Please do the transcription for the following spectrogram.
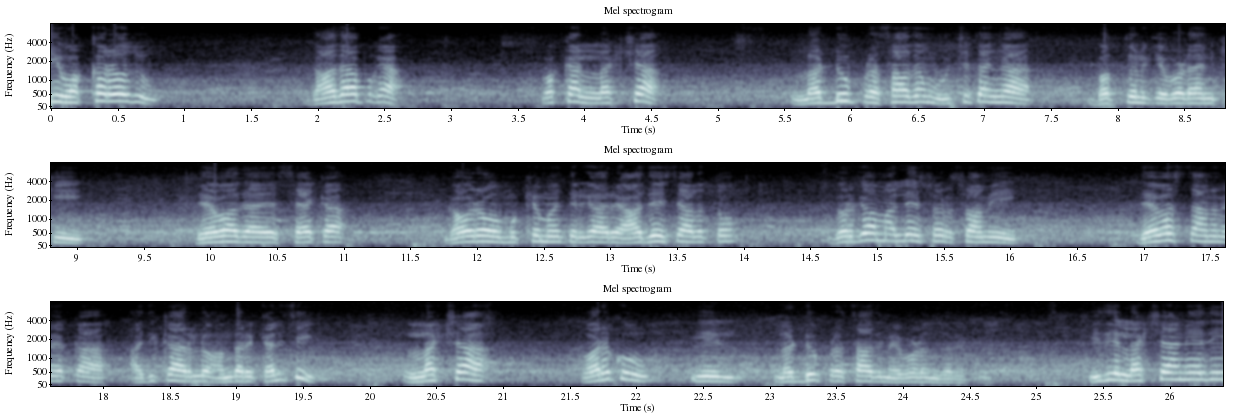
ఈ ఒక్కరోజు దాదాపుగా ఒక లక్ష లడ్డు ప్రసాదం ఉచితంగా భక్తులకు ఇవ్వడానికి దేవాదాయ శాఖ గౌరవ ముఖ్యమంత్రి గారి ఆదేశాలతో దుర్గా మల్లేశ్వర స్వామి దేవస్థానం యొక్క అధికారులు అందరూ కలిసి లక్ష వరకు ఈ లడ్డు ప్రసాదం ఇవ్వడం జరుగుతుంది. ఇది లక్ష అనేది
